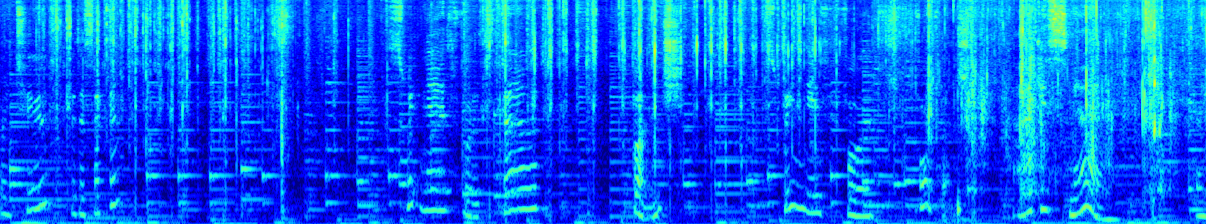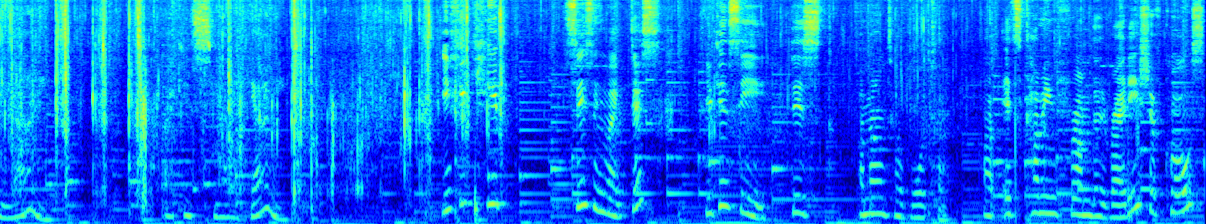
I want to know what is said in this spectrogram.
For two for the second. Sweetness for the third bunch. Sweetness for fourth bunch. I can smell very yummy. I can smell yummy. If you keep seasoning like this, you can see this amount of water. Uh, it's coming from the radish, of course.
